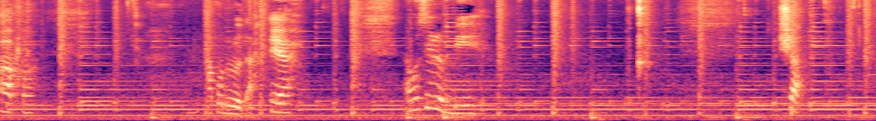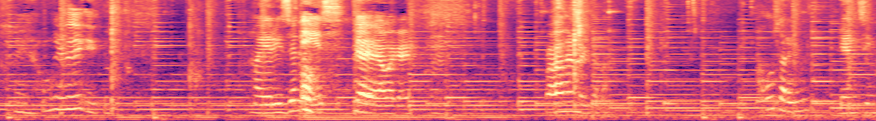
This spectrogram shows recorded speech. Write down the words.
Apa? Aku dulu dah. Iya. Aku sih lebih shock. Iya, aku kira itu. My reason Oh. is Ya ya, oke. Hmm. Perasaan baik apa? aku sering dancing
